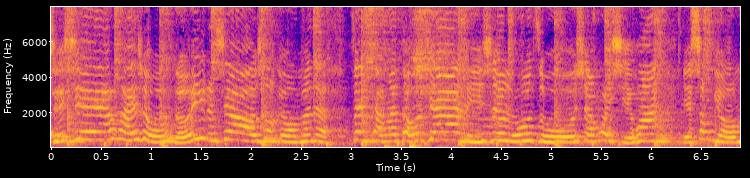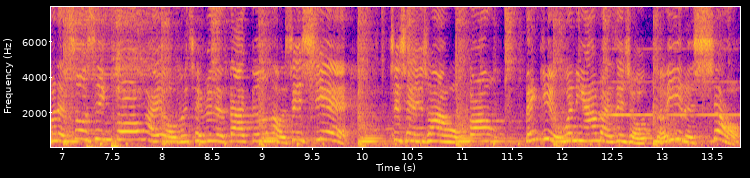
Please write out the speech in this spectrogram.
谢谢，还一首得意的笑送给我们的在场的头家你是卤煮，希望会喜欢，也送给我们的寿星公，还有我们前面的大哥，好，谢谢，谢谢你送红包，Thank you，为您安排这首得意的笑。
